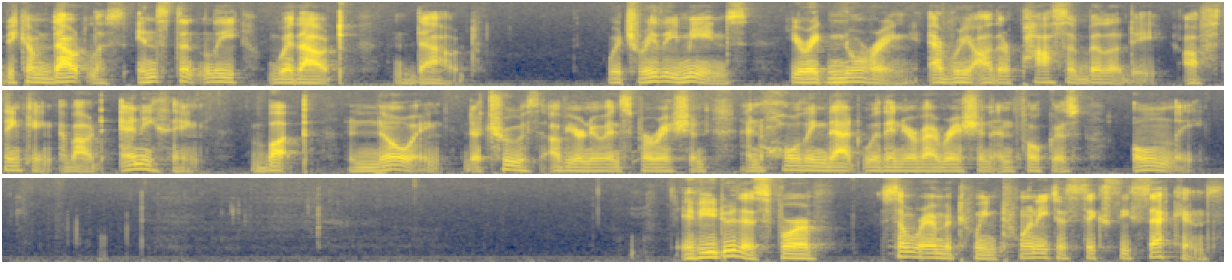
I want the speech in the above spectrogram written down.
Become doubtless instantly without doubt, which really means you're ignoring every other possibility of thinking about anything but knowing the truth of your new inspiration and holding that within your vibration and focus only. If you do this for somewhere in between 20 to 60 seconds,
